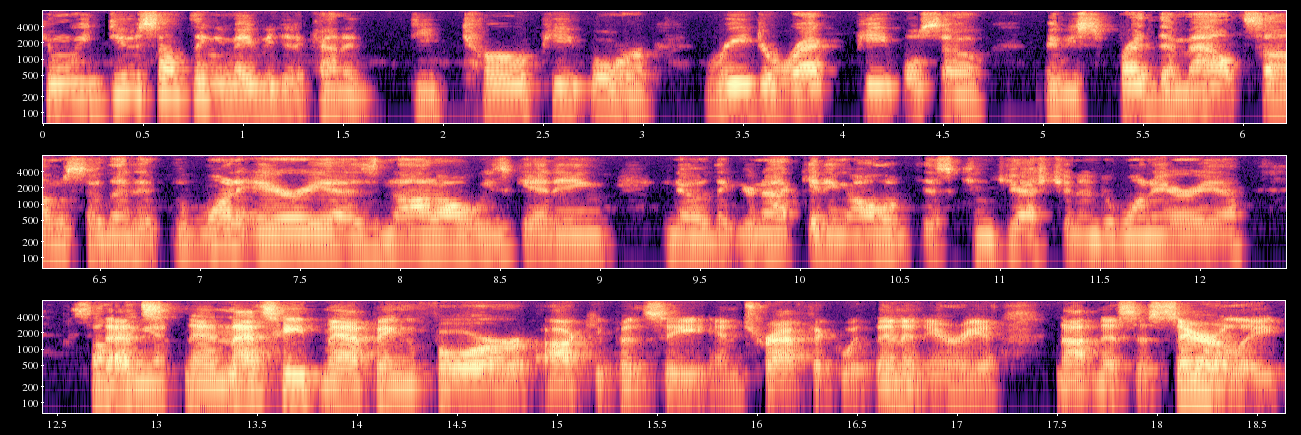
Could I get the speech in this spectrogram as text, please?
can we do something maybe to kind of deter people or redirect people? So maybe spread them out some so that it, the one area is not always getting, you know, that you're not getting all of this congestion into one area. Something that's, and that's heat mapping for occupancy and traffic within an area, not necessarily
